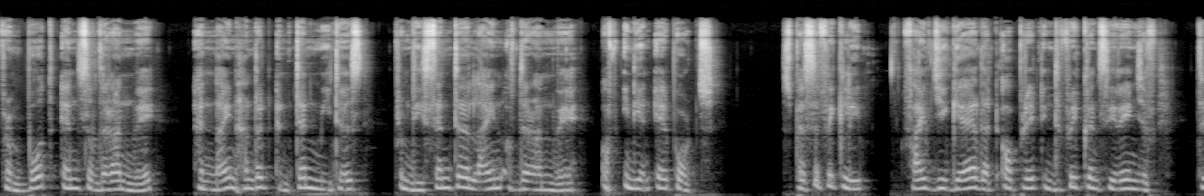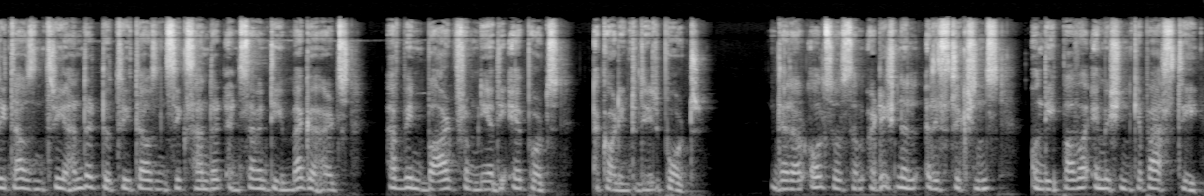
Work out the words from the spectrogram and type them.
from both ends of the runway and 910 meters from the center line of the runway of Indian airports. Specifically, 5G gear that operate in the frequency range of 3300 to 3670 MHz have been barred from near the airports, according to the report. There are also some additional restrictions on the power emission capacity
